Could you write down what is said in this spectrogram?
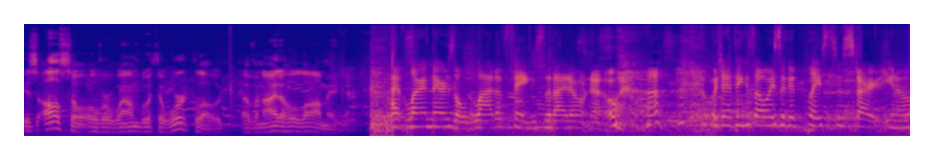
is also overwhelmed with the workload of an Idaho lawmaker. I've learned there's a lot of things that I don't know, which I think is always a good place to start. You know,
